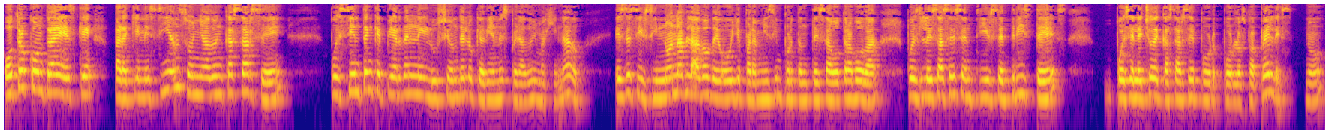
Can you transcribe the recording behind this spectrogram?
Otro contra es que para quienes sí han soñado en casarse, pues sienten que pierden la ilusión de lo que habían esperado e imaginado. Es decir, si no han hablado de, oye, para mí es importante esa otra boda, pues les hace sentirse tristes, pues el hecho de casarse por, por los papeles, ¿no?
